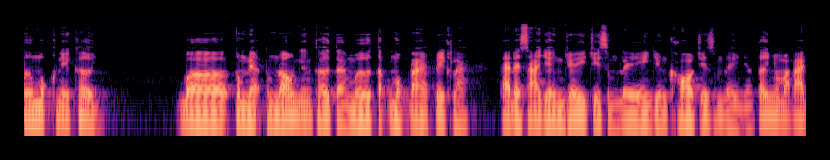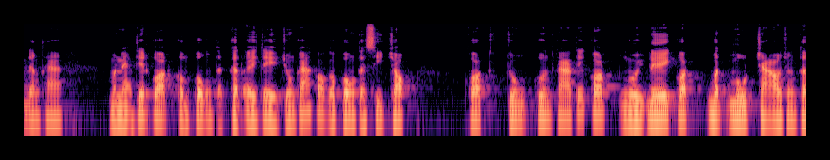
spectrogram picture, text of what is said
មើលមុខគ្នាឃើញបើទំនាក់ទំនងយើងត្រូវតែមើលទឹកមុខដែរពេលខ្លះតែដោយសារយើងនិយាយជាសំឡេងយើងខលជាសំឡេងអញ្ចឹងទៅខ្ញុំអត់អាចដឹងថា ម្នាក់ទៀតគាត់កំពុងតែគិតអីទេជួនកាលគាត់កំពុងតែស៊ីចុកគាត់ជួនគួនកាលទៀតគាត់ងុយដេកគាត់បិទមូតចោលអញ្ចឹងទៅ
